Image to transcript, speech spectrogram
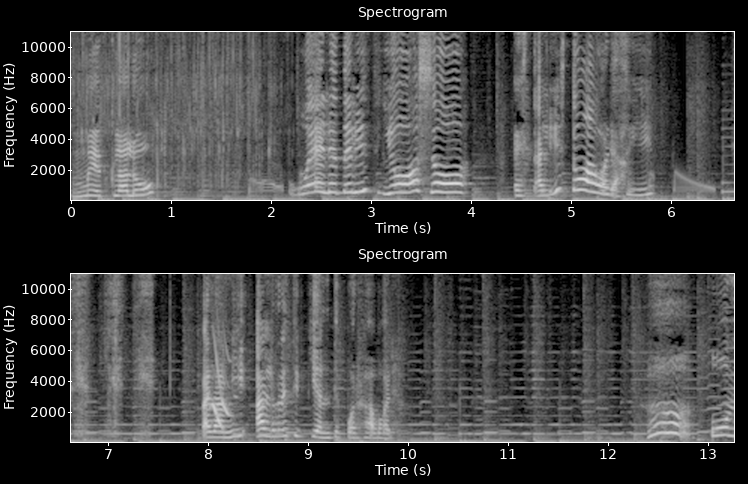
mézclalo. ¡Huele delicioso! ¿Está listo ahora? Sí. Para mí, al recipiente, por favor. ¡Ah! ¡Un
